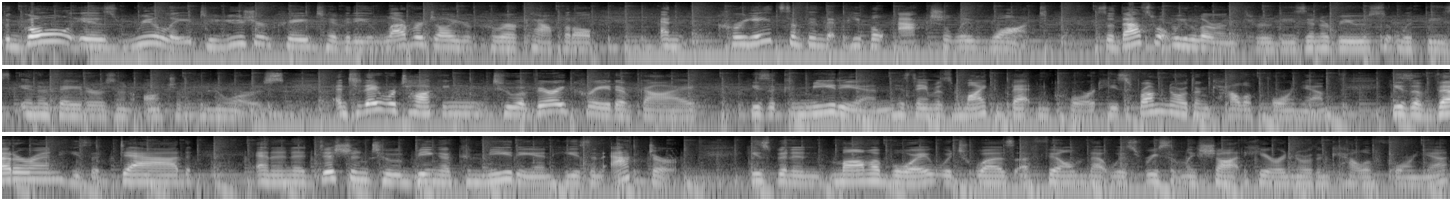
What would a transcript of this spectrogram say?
the goal is really to use your creativity, leverage all your career capital, and create something that people actually want. So that's what we learn through these interviews with these innovators and entrepreneurs. And today we're talking to a very creative guy. He's a comedian. His name is Mike Betancourt. He's from Northern California. He's a veteran, he's a dad, and in addition to being a comedian, he's an actor. He's been in Mama Boy, which was a film that was recently shot here in Northern California.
